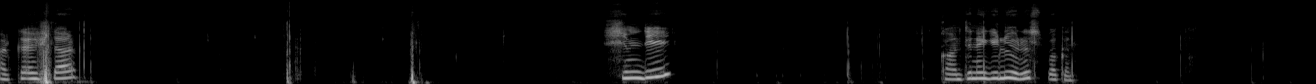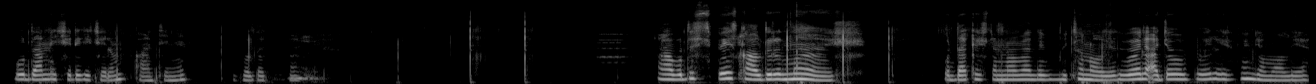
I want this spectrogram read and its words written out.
Arkadaşlar Şimdi kantine geliyoruz. Bakın. Buradan içeri geçelim kantinin. Okuldaki kantin. Aa burada space kaldırılmış. Burada arkadaşlar normalde bir buton oluyordu. Böyle acaba böyle yapınca mı oluyor?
